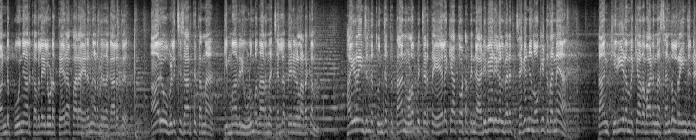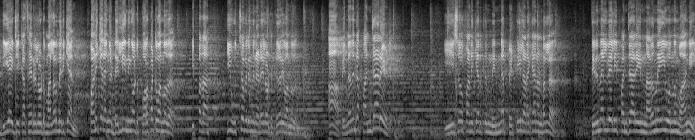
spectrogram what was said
പണ്ട് പൂഞ്ഞാർ കവലയിലൂടെ തേരാപ്പാര ഇരന്നു നടന്നിരുന്ന കാലത്ത് ആരോ വിളിച്ചു ചാർത്തി തന്ന ഇമാതിരി ഉളുമ്പ് നാർന്ന ചെല്ലപ്പേരുകൾ അടക്കം ഹൈറേഞ്ചിന്റെ തുഞ്ചത്ത് താൻ മുളപ്പിച്ചെടുത്ത ഏലക്കാത്തോട്ടത്തിന്റെ അടിവേരുകൾ വരെ ചെകഞ്ഞു നോക്കിയിട്ട് തന്നെയാ താൻ കിരീടം വെക്കാതെ വാടുന്ന സെൻട്രൽ റേഞ്ചിന്റെ ഡി ഐ ജി കസേരയിലോട്ട് മലർന്നിരിക്കാൻ പണിക്കരങ്ങ് ഡൽഹിയിൽ നിന്ന് ഇങ്ങോട്ട് പുറപ്പെട്ടു വന്നത് ഇപ്പതാ ഈ ഉച്ചവരുന്നതിനിടയിലോട്ട് കയറി വന്നത്. ആ പിന്നെ നിന്റെ പഞ്ചാരയുടെ ഈശോ പണിക്കർക്ക് നിന്നെ പെട്ടിയിലടയ്ക്കാനുണ്ടല്ലോ തിരുനെൽവേലി പഞ്ചാരയും നറുനെയ്യും ഒന്നും വാങ്ങി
